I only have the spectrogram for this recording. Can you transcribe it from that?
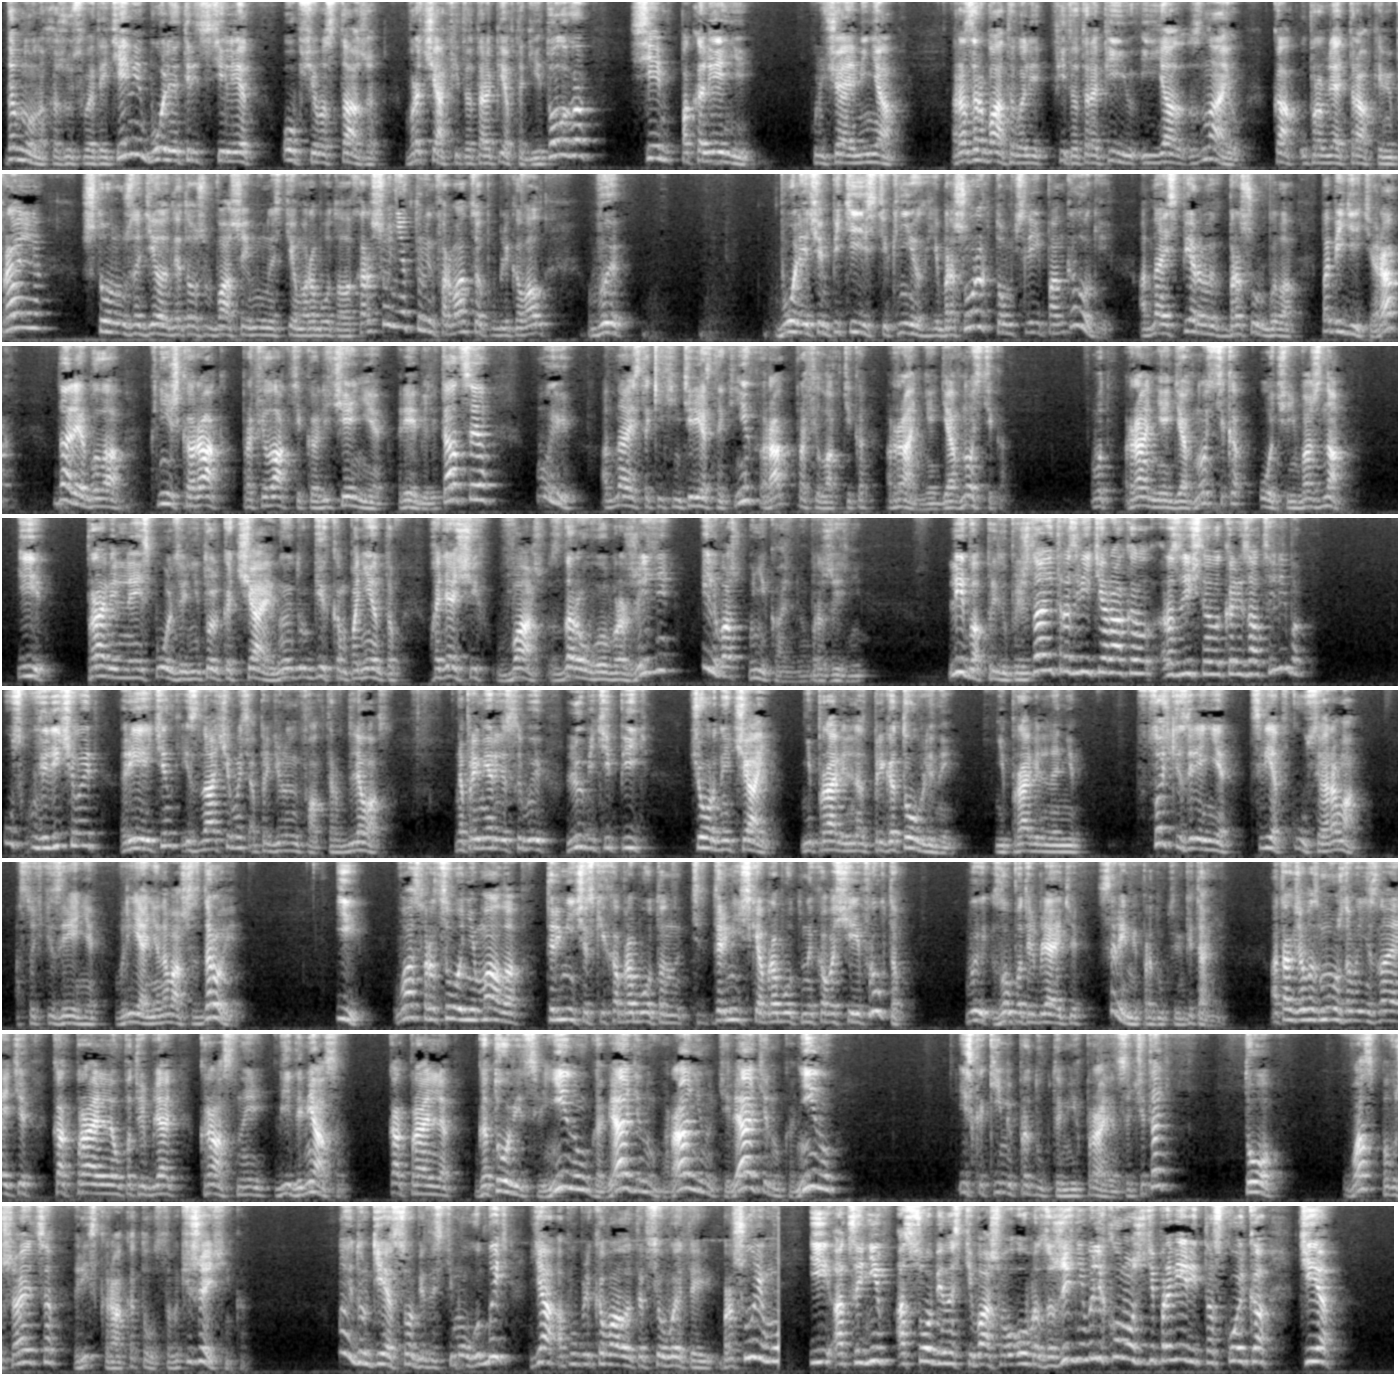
давно нахожусь в этой теме, более 30 лет общего стажа врача-фитотерапевта, диетолога, 7 поколений, включая меня, разрабатывали фитотерапию, и я знаю, как управлять травками правильно, что нужно делать для того, чтобы ваша иммунная система работала хорошо. Некоторую информацию опубликовал в более чем 50 книгах и брошюрах, в том числе и по онкологии. Одна из первых брошюр была «Победите рак». Далее была книжка «Рак. Профилактика, лечение, реабилитация». Ну и одна из таких интересных книг «Рак. Профилактика, ранняя диагностика» вот ранняя диагностика очень важна. И правильное использование не только чая, но и других компонентов, входящих в ваш здоровый образ жизни или ваш уникальный образ жизни. Либо предупреждает развитие рака различной локализации, либо увеличивает рейтинг и значимость определенных факторов для вас. Например, если вы любите пить черный чай, неправильно приготовленный, неправильно не с точки зрения цвет, вкус и аромат, а с точки зрения влияния на ваше здоровье. И у вас в рационе мало термических обработан, термически обработанных овощей и фруктов, вы злоупотребляете сырыми продуктами питания. А также, возможно, вы не знаете, как правильно употреблять красные виды мяса. Как правильно готовить свинину, говядину, баранину, телятину, конину. И с какими продуктами их правильно сочетать, то у вас повышается риск рака толстого кишечника. Ну и другие особенности могут быть. Я опубликовал это все в этой брошюре. И оценив особенности вашего образа жизни, вы легко можете проверить, насколько те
